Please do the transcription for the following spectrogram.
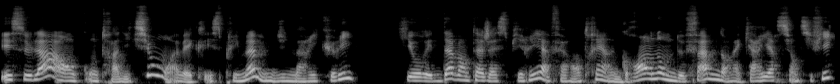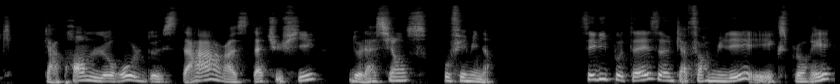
Et cela en contradiction avec l'esprit même d'une Marie Curie qui aurait davantage aspiré à faire entrer un grand nombre de femmes dans la carrière scientifique qu'à prendre le rôle de star statufiée de la science au féminin. C'est l'hypothèse qu'a formulée et explorée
